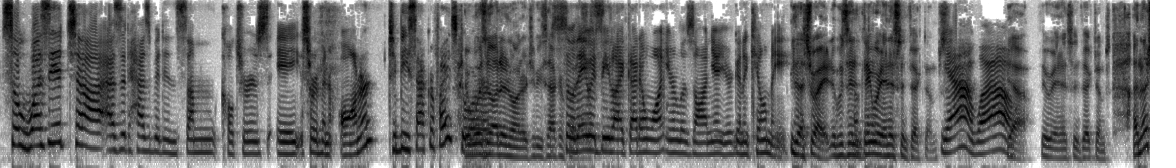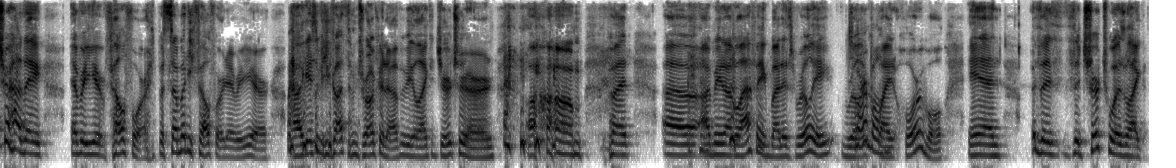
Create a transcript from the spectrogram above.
So, was it, uh, as it has been in some cultures, a sort of an honor to be sacrificed? Or? It was not an honor to be sacrificed. So they would be like, "I don't want your lasagna. You're going to kill me." That's right. It was. In, okay. They were innocent victims. Yeah. Wow. Yeah, they were innocent victims. I'm not sure how they every year fell for it, but somebody fell for it every year. Uh, I guess if you got them drunk enough, it'd be like it's your turn. Um, but uh, I mean, I'm laughing, but it's really, really horrible. quite horrible. And the the church was like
